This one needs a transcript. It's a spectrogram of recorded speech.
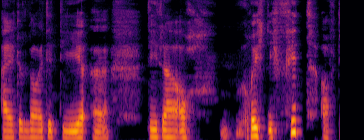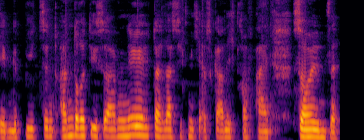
alte Leute, die, äh, die da auch richtig fit auf dem Gebiet sind. Andere, die sagen, nee, da lasse ich mich erst gar nicht drauf ein. Sollen sie.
